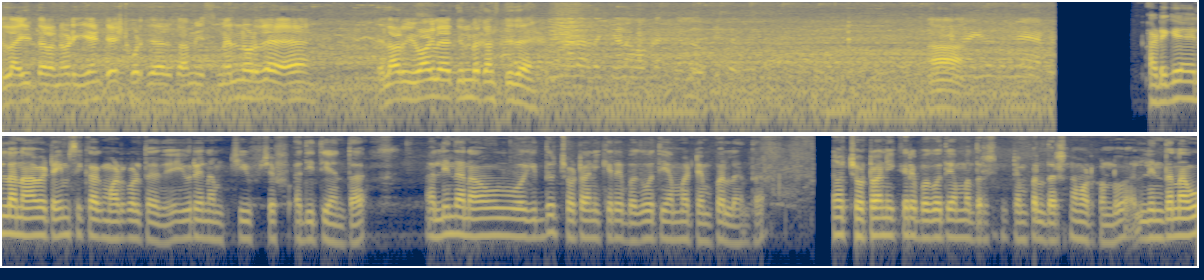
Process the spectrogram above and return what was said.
ಎಲ್ಲ ಈ ಥರ ನೋಡಿ ಏನು ಟೇಸ್ಟ್ ಕೊಡ್ತಿದ್ದಾರೆ ಸ್ವಾಮಿ. ಸ್ಮೆಲ್ ನೋಡಿದ್ರೆ ಎಲ್ಲರೂ ಇವಾಗಲೇ ತಿನ್ಬೇಕು ಅನಿಸ್ತಿದೆ ಹಾಂ. ಅಡುಗೆ ಎಲ್ಲ ನಾವೇ ಟೈಮ್ ಸಿಕ್ಕಾಗ ಮಾಡ್ಕೊಳ್ತಾ ಇದ್ವಿ. ಇವರೇ ನಮ್ಮ ಚೀಫ್ ಶೆಫ್ ಅದಿತಿ ಅಂತ. ಅಲ್ಲಿಂದ ನಾವು ಹೋಗಿದ್ದು ಚೋಟಾಣಿಕೆರೆ ಭಗವತಿ ಅಮ್ಮ ಟೆಂಪಲ್ ಅಂತ. ನಾವು ಚೋಟಾಣಿಕೆರೆ ಭಗವತಿ ಅಮ್ಮ ದರ್ಶನ ಟೆಂಪಲ್ ದರ್ಶನ ಮಾಡಿಕೊಂಡು ಅಲ್ಲಿಂದ ನಾವು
